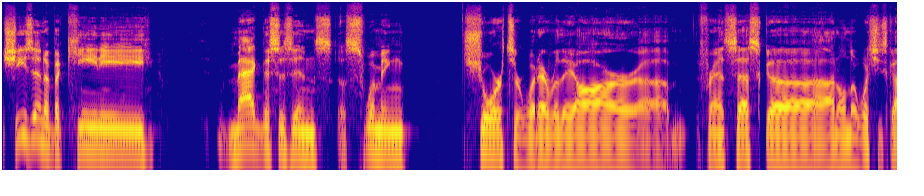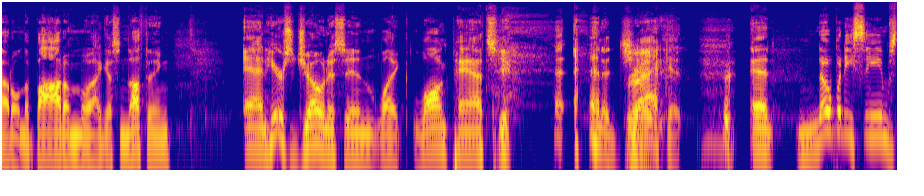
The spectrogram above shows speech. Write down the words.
she's in a bikini. Magnus is in a swimming shorts or whatever they are. Um, Francesca, I don't know what she's got on the bottom. I guess nothing. And here's Jonas in like long pants and a jacket. and nobody seems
